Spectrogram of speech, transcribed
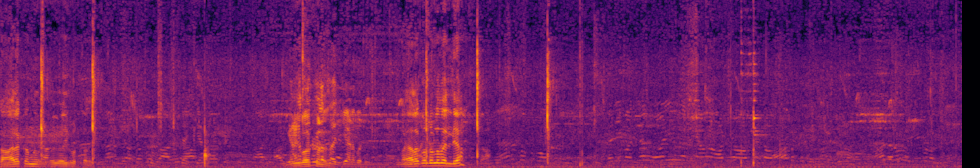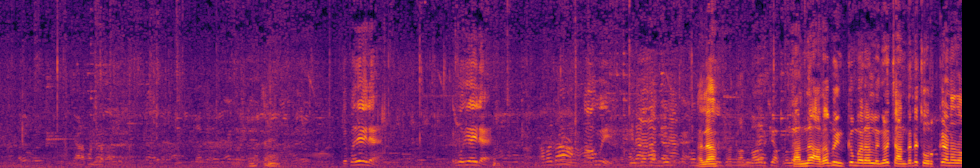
കാലൊക്കെ ഒന്ന് കൈ കൊടുത്താൽ അയാളെ കൊണ്ടുള്ളതല്ല അല്ല കന്ന് അതാ എനിക്കും വരാനുള്ളൂ നിങ്ങൾ ചന്ദന്റെ ചൊറുക്കാണ് അതാ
